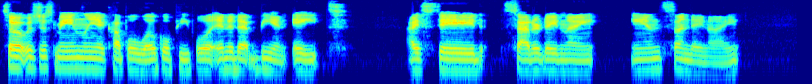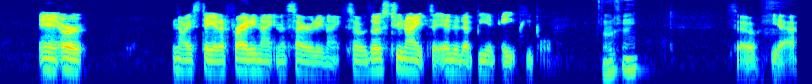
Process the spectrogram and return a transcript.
So it was just mainly a couple local people. It ended up being eight. I stayed Saturday night and Sunday night, and, or no, I stayed a Friday night and a Saturday night. So those two nights, it ended up being eight people. okay. So yeah,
